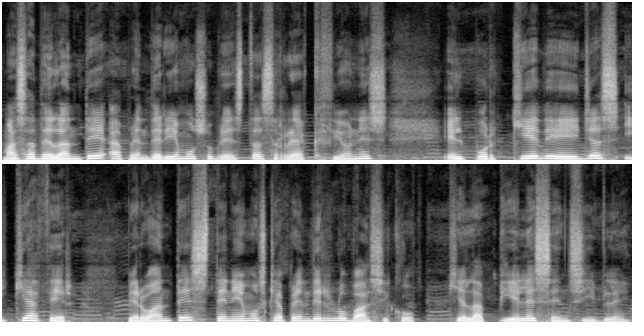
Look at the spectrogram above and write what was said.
Más adelante aprenderemos sobre estas reacciones, el porqué de ellas y qué hacer, pero antes tenemos que aprender lo básico, que la piel es sensible.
